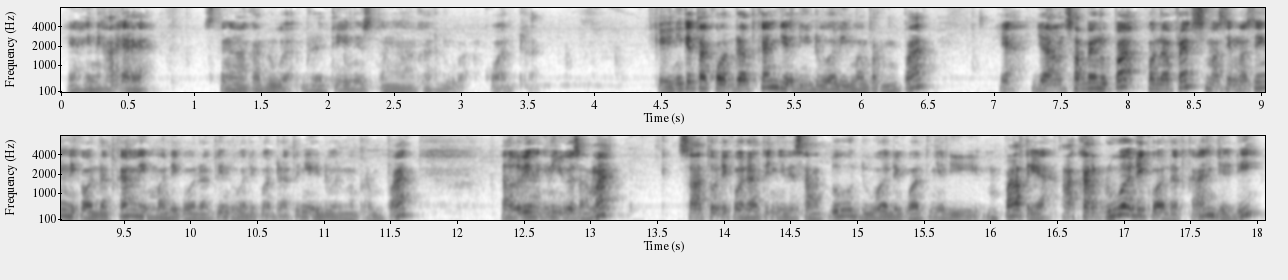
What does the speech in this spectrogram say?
Ya, ini HR ya. Setengah akar 2. Berarti ini setengah akar 2 kuadrat. Oke, ini kita kuadratkan jadi 25 per 4. Ya, jangan sampai lupa kuadrat friends masing-masing dikuadratkan. 5 dikuadratin, 2 dikuadratin jadi 25 per 4. Lalu yang ini juga sama. 1 dikuadratin jadi 1, 2 dikuadratin jadi 4 ya. Akar 2 dikuadratkan jadi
